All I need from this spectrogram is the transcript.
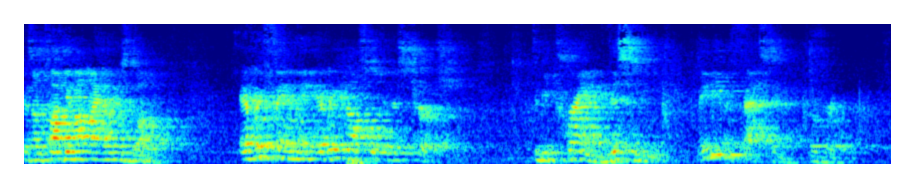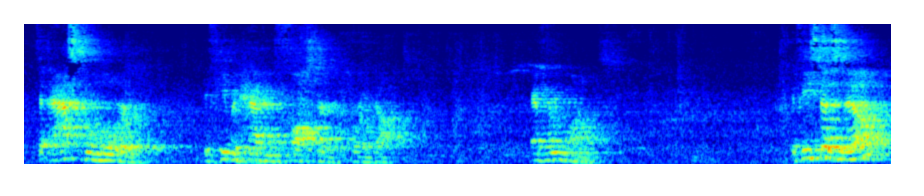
because I'm talking about my own as well. Every family, every household in this church, to be praying this week, maybe even fasting over it, to ask the Lord if he would have you foster or adopt. Every one of us. If he says no,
